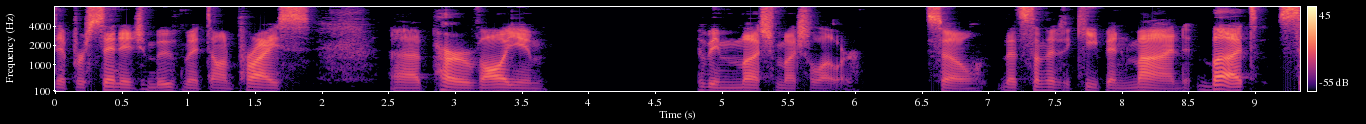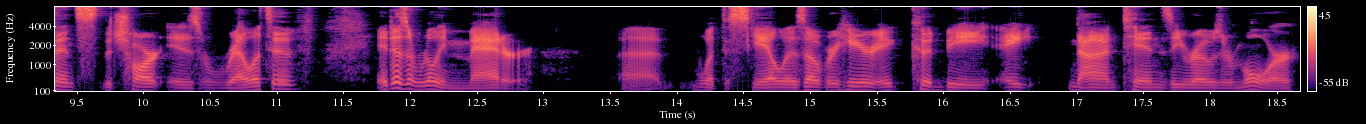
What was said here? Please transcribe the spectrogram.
the percentage movement on price uh, per volume could be much much lower. So that's something to keep in mind. But since the chart is relative, it doesn't really matter uh, what the scale is over here. It could be eight, nine, ten zeros or more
